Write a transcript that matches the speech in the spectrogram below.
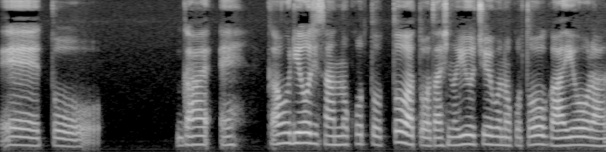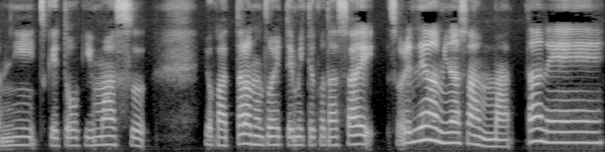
えっ、ー、と、が、え、ガウリおじさんのことと、あと私の YouTube のことを概要欄につけておきます。よかったら覗いてみてください。それでは皆さんまたね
